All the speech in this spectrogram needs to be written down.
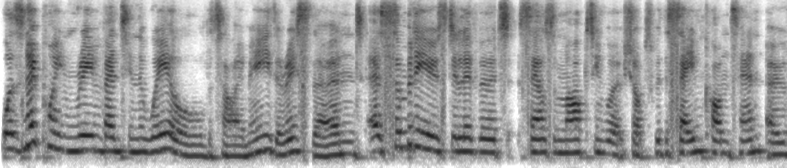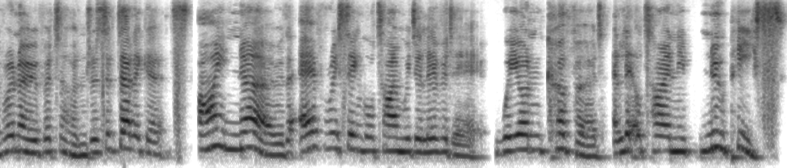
Well, there's no point in reinventing the wheel all the time either, is there? And as somebody who's delivered sales and marketing workshops with the same content over and over to hundreds of delegates, I know that every single time we delivered it, we uncovered a little tiny new piece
